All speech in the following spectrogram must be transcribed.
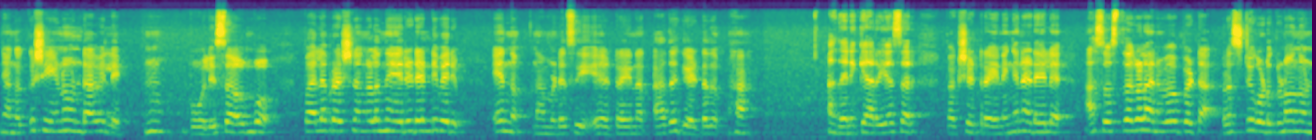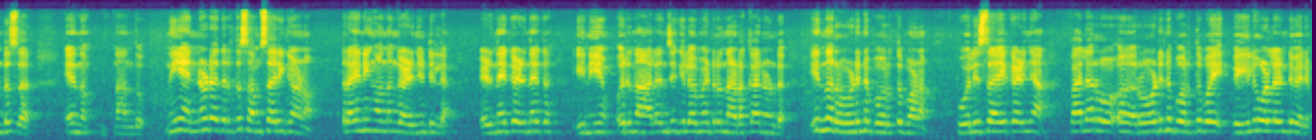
ഞങ്ങൾക്ക് ക്ഷീണം ഉണ്ടാവില്ലേ? പോലീസാവുമ്പോൾ പല പ്രശ്നങ്ങളും നേരിടേണ്ടി വരും. എന്നും നമ്മുടെ സി ട്രെയിനർ അത് കേട്ടതും ഹാ അതെനിക്കറിയാം സർ പക്ഷേ ട്രെയിനിങ്ങിനിടയിൽ അസ്വസ്ഥതകൾ അനുഭവപ്പെട്ട റെസ്റ്റ് കൊടുക്കണമെന്നുണ്ട് സർ എന്നും നന്ദു നീ എന്നോട് എതിർത്ത് സംസാരിക്കുകയാണോ? ട്രെയിനിങ് ഒന്നും കഴിഞ്ഞിട്ടില്ല. എഴുന്നേക്ക് എഴുന്നേക്ക്. ഇനിയും ഒരു നാലഞ്ച് കിലോമീറ്റർ നടക്കാനുണ്ട്. ഇന്ന് റോഡിന് പുറത്ത് പോകണം പോലീസായി കഴിഞ്ഞാൽ പല റോഡിന് പുറത്ത് പോയി വെയിൽ കൊള്ളേണ്ടി വരും.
